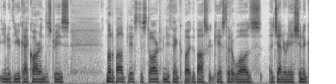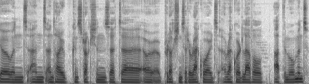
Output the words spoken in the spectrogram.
you know the UK car industry's not a bad place to start when you think about the basket case that it was a generation ago, and and, and how constructions at uh, or productions at a record a record level at the moment,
